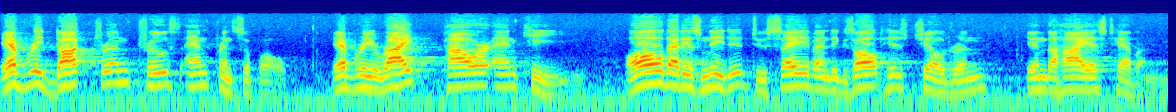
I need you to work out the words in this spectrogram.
every doctrine, truth, and principle, every right, power, and key, all that is needed to save and exalt his children in the highest heaven.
